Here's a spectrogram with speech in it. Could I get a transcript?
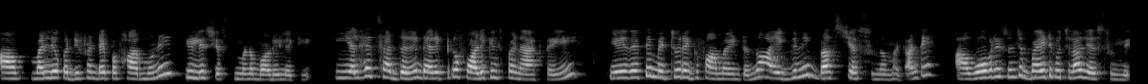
ఆ మళ్ళీ ఒక different type of hormone release చేస్తుంది మన బాడీలోకి ఈ ఎల్హెచ్ సర్జ్ అనేది డైరెక్ట్గా ఫాలికల్స్ పైన యాక్ట్ అయ్యి ఏదైతే మెచ్యూర్ ఎగ్ ఫామ్ అయి ఉంటుందో ఆ ఎగ్ని బ్రష్ చేస్తుంది అనమాట అంటే ఆ ఓవరీస్ నుంచి బయటకు వచ్చేలా చేస్తుంది.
